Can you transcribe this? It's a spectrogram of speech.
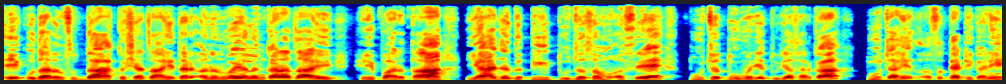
एक उदाहरण सुद्धा कशाचा आहे? तर अनन्वय अलंकाराचा आहे. हे पार्था या जगती तुझसम असे तूच तू. म्हणजे तुझ्यासारखा तूच आहे असं त्या ठिकाणी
